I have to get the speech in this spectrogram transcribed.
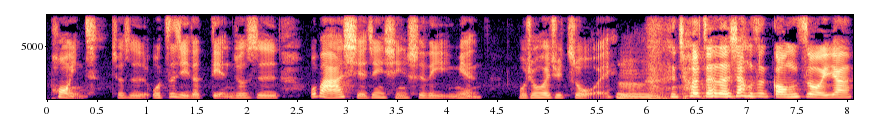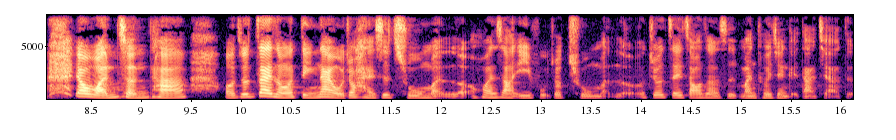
point，就是我自己的点，就是我把它写进行事历里面，我就会去做，欸，嗯，就真的像是工作一样要完成它。哦，就再怎么顶耐，我就还是出门了，换上衣服就出门了。我觉得这一招真的是蛮推荐给大家的。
